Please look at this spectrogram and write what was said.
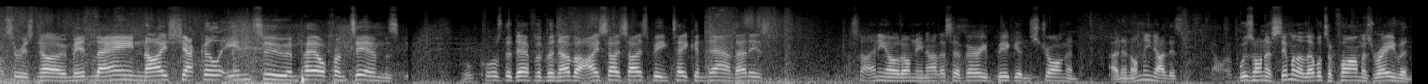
answer is no. Mid lane, nice shackle into Impale from Tims. Will cause the death of another. Ice Ice Ice being taken down. That is, that's not any old Omni Knight. That's a very big and strong and, and an Omni Knight that was on a similar level to Farmer's Raven.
